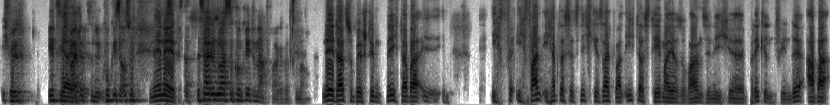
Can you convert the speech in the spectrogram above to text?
ich will jetzt nicht ja, weiter ja. zu den Cookies ausführen. Nee, nee. Es sei denn, du hast eine konkrete Nachfrage dazu noch. Nee, dazu bestimmt nicht. Aber äh, ich, ich fand, ich habe das jetzt nicht gesagt, weil ich das Thema ja so wahnsinnig äh, prickelnd finde, aber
